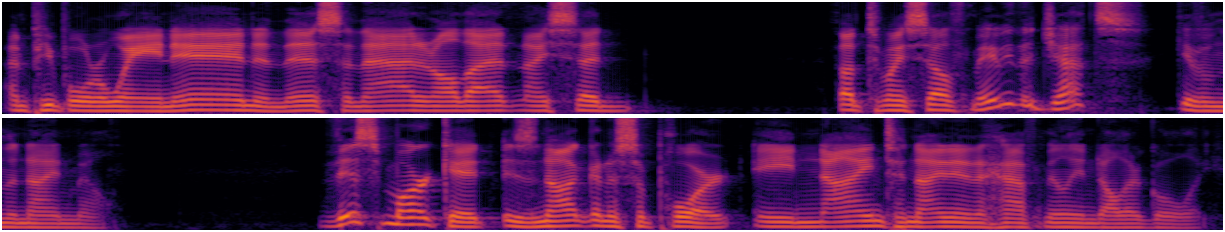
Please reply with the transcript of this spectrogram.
And people were weighing in and this and that and all that. And I said, I thought to myself, maybe the Jets give him the nine mil this market is not going to support a nine to nine and a half million dollar goalie.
